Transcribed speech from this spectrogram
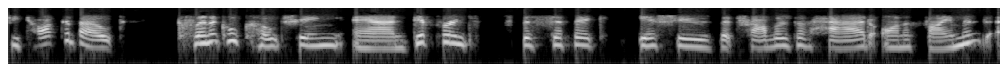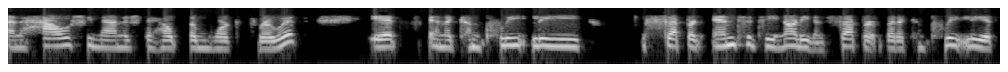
she talked about clinical coaching and different specific issues that travelers have had on assignment and how she managed to help them work through it. It's in a completely separate entity, not even separate, but a completely its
